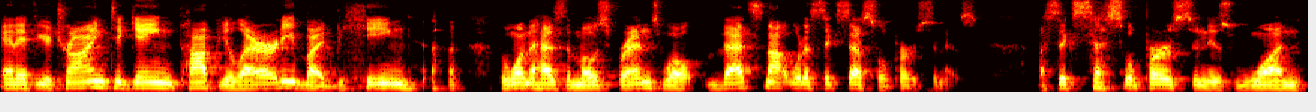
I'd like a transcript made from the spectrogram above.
And if you're trying to gain popularity by being the one that has the most friends, well, that's not what a successful person is. A successful person is one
